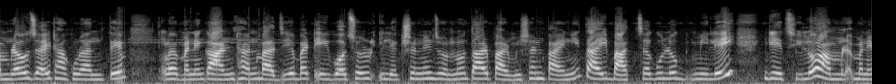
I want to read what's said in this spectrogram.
আমরাও যাই ঠাকুর আনতে মানে গান ঠান বাজিয়ে বাট এই বছর ইলেকশনের জন্য তার পারমিশন পাইনি, তাই বাচ্চাগুলো মিলেই গেছিল। আমরা মানে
